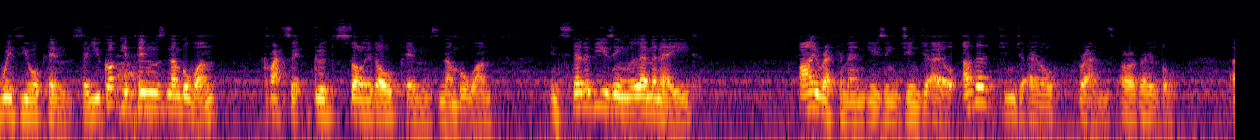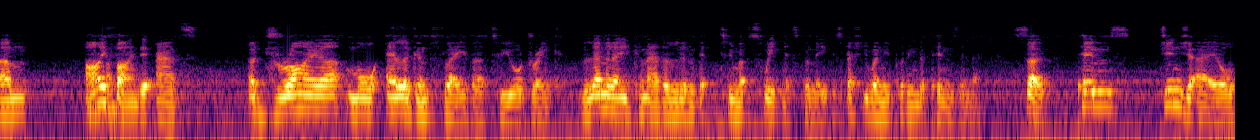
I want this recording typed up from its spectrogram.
with your Pimm's. So you've got your Pimm's number one, classic, good, solid old Pimm's number one instead of using lemonade, I recommend using ginger ale. Other ginger ale brands are available. Um, I find it adds a drier, more elegant flavour to your drink. Lemonade can add a little bit too much sweetness for me, especially when you're putting the Pimm's in there. So, Pimm's, ginger ale,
